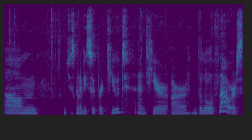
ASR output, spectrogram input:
um, which is gonna be super cute. And here are the little flowers.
